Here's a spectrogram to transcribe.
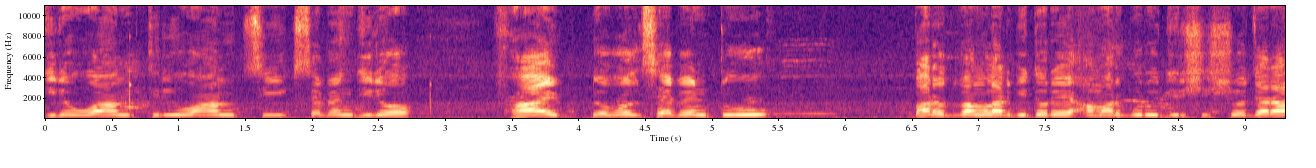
zero one three one six seven zero five double seven two. Bharat বাংলার ভিতরে আমার গুরুজির শিষ্য যারা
